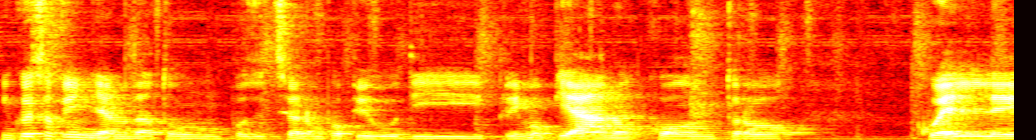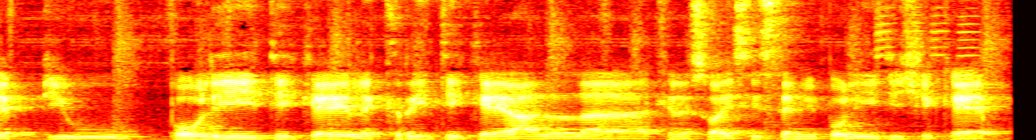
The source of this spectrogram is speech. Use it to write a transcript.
In questo film gli hanno dato una posizione un po' più di primo piano contro quelle più politiche, le critiche al, so, ai sistemi politici che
